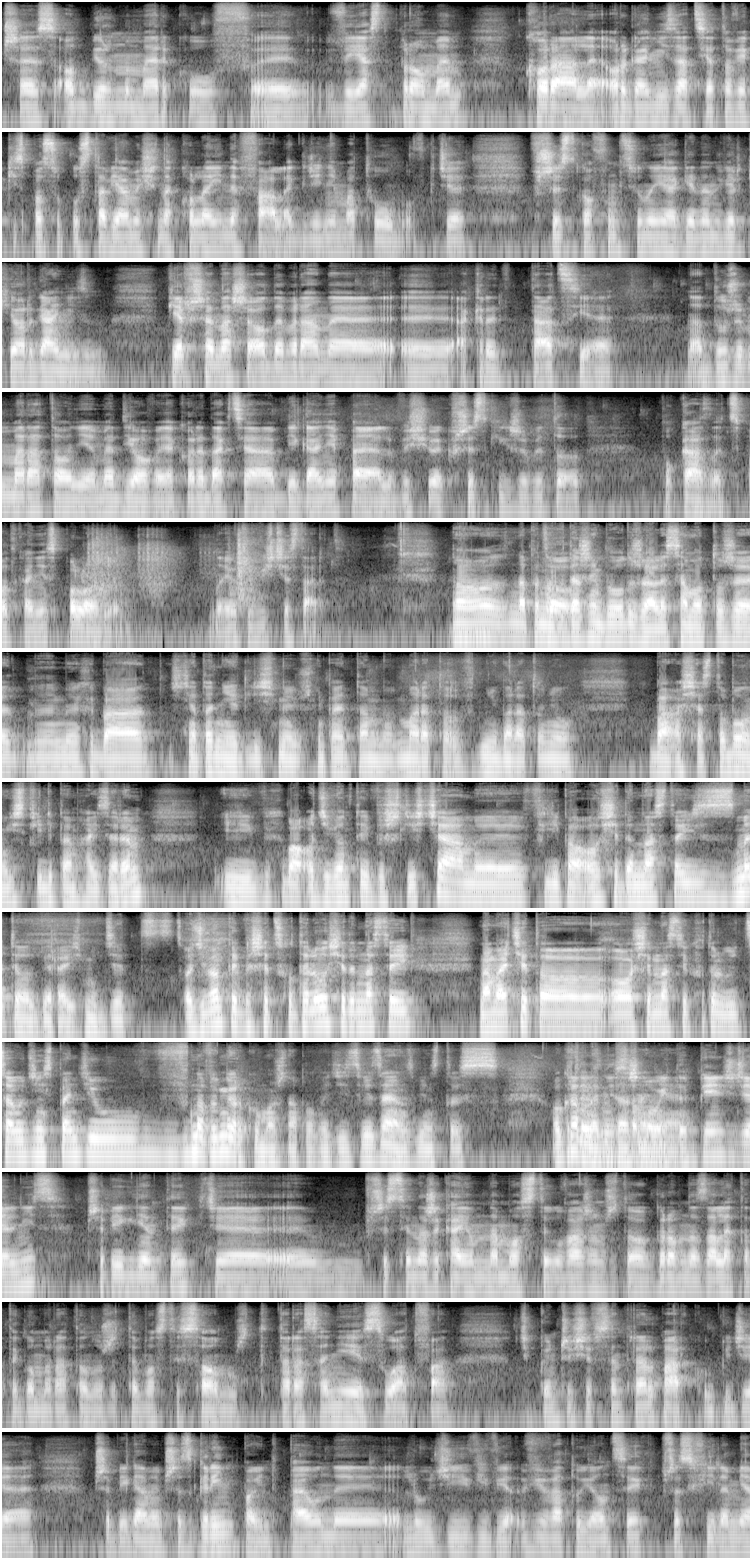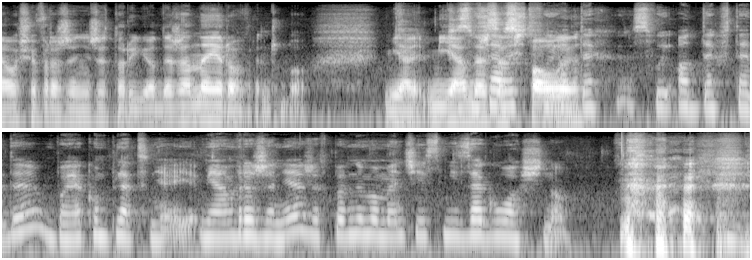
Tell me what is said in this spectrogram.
przez odbiór numerków, y, wyjazd promem, korale, organizacja, to w jaki sposób ustawiamy się na kolejne fale, gdzie nie ma tłumów, gdzie wszystko funkcjonuje jak jeden wielki organizm. Pierwsze nasze odebrane y, akredytacje na dużym maratonie mediowe jako redakcja bieganie.pl, wysiłek wszystkich, żeby to pokazać, spotkanie z Polonią. No i oczywiście start. No, na pewno To- wydarzeń było dużo, ale samo to, że my chyba śniadanie jedliśmy, już nie pamiętam, w, dniu maratonu, chyba Asia z tobą i z Filipem Heizerem. I wy chyba o 9 wyszliście, a my Filipa o 17 z mety odbieraliśmy. Gdzie o 9 wyszedł z hotelu, o 17 na mecie, to o 18 w hotelu cały dzień spędził w Nowym Jorku, można powiedzieć, zwiedzając, więc to jest To ogromne jest niesamowite. wydarzenie. Pięć dzielnic przebiegniętych, gdzie wszyscy narzekają na mosty. Uważam, że to ogromna zaleta tego maratonu, że te mosty są, że ta trasa nie jest łatwa, kończy się w Central Parku, gdzie przebiegamy przez Greenpoint, pełny ludzi wiwi- wiwatujących. Przez chwilę miało się wrażenie, że to Rio de Janeiro wręcz, bo mija, mijane Słyszałeś zespoły. Swój oddech, swój oddech wtedy? Bo ja kompletnie. Miałam wrażenie, że w pewnym momencie jest mi za głośno.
